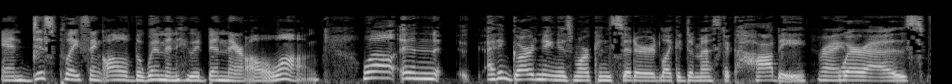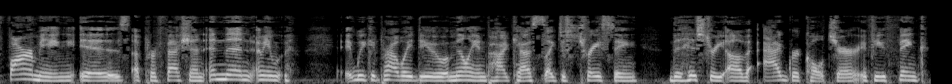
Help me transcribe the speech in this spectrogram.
and displacing all of the women who had been there all along. Well, and I think gardening is more considered like a domestic hobby, Right. Whereas farming is a profession. And then, I mean, we could probably do a million podcasts like just tracing the history of agriculture. If you think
